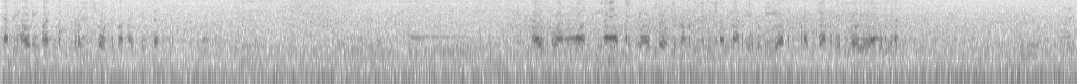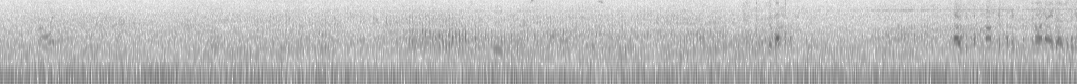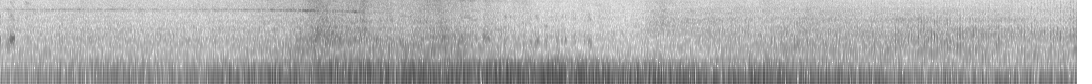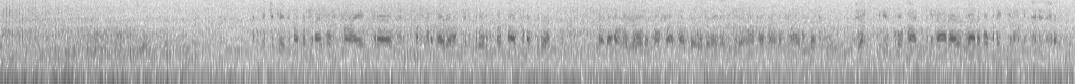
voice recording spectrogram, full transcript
holding point short of runway 27. Over one one, taking hold short of runway 27, back the, front for you some tornadoes to the left. 915, uh, on. I let him away from his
